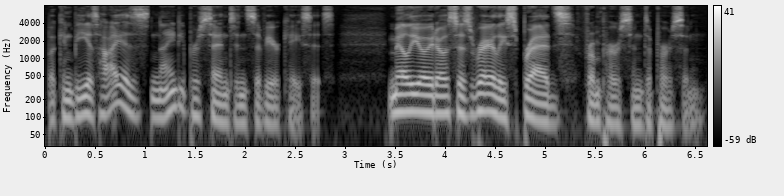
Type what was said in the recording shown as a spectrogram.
but can be as high as 90% in severe cases. Melioidosis rarely spreads from person to person.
